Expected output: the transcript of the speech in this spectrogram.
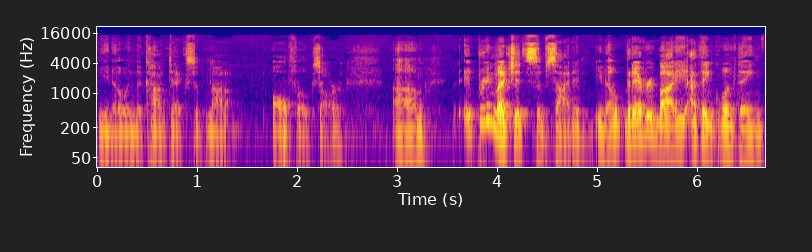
You know, in the context of not all folks are. Um, it pretty much it's subsided, you know, but everybody, I think one thing,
